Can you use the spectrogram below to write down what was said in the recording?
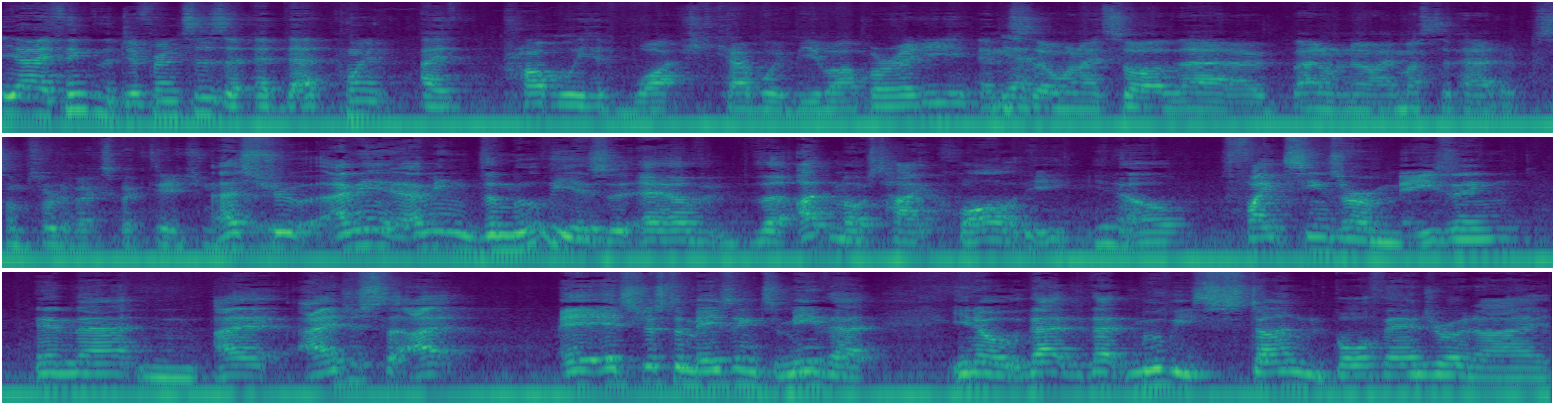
Yeah, I think the difference is that at that point I probably had watched Cowboy Bebop already, and Yeah. so when I saw that, I, I don't know, I must have had some sort of expectation. That's it. true. I mean, I mean, the movie is of the utmost high quality. You know, fight scenes are amazing in that, and I, I just, I, it's just amazing to me that you know that that movie stunned both Andrew and I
